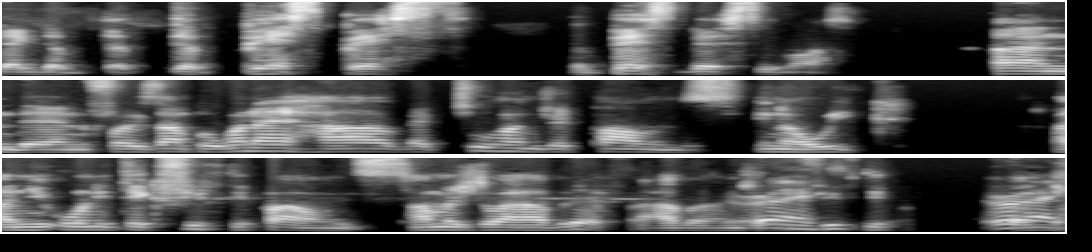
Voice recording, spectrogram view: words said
like the, the, the best, best, the best, best sea moss. And then, for example, when I have like 200 pounds in a week and you only take 50 pounds, how much do I have left? I have 150. Right.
